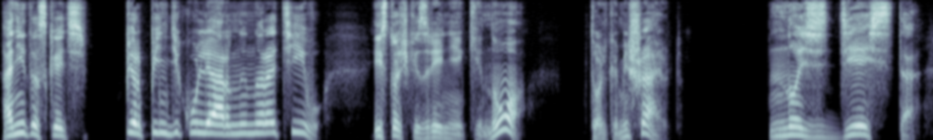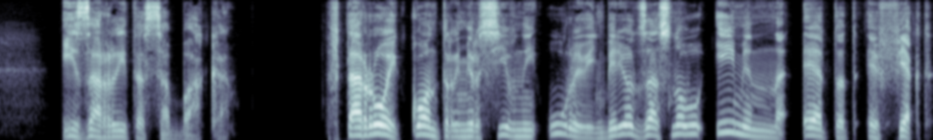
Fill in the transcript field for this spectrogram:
Они, так сказать, перпендикулярны нарративу, и с точки зрения кино только мешают. Но здесь-то и зарыта собака. Второй контрамерсивный уровень берет за основу именно этот эффект.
